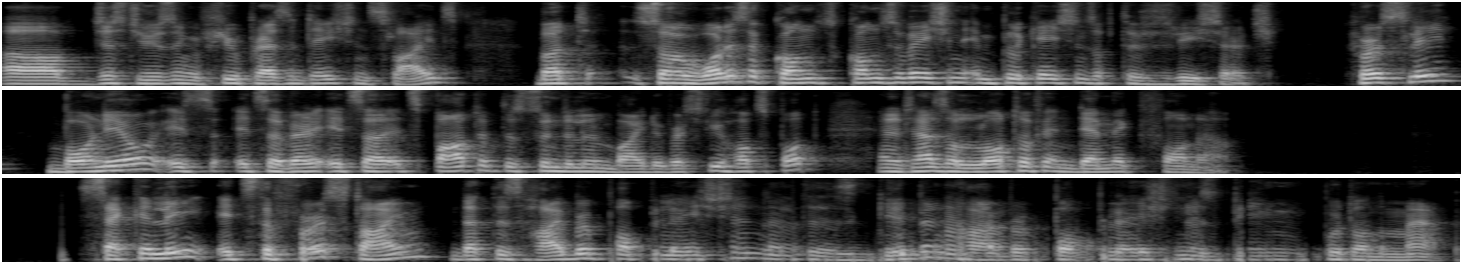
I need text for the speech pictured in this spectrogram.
uh, just using a few presentation slides. But so what is the cons conservation implications of this research? Firstly, Borneo is it's a very it's a it's part of the Sundaland biodiversity hotspot and it has a lot of endemic fauna. Secondly, it's the first time that this hybrid population, that this gibbon hybrid population is being put on the map.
